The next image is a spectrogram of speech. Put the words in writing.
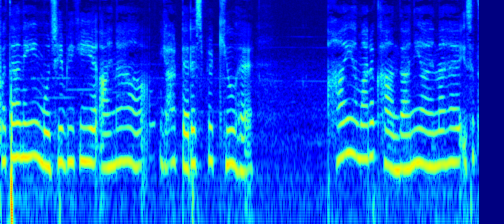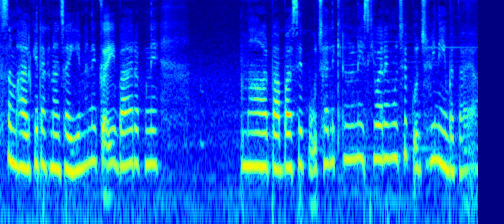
पता नहीं मुझे भी कि ये आईना यहाँ टेरेस पर क्यों है। हाँ ये हमारा ख़ानदानी आईना है, इसे तो संभाल के रखना चाहिए। मैंने कई बार अपने माँ और पापा से पूछा, लेकिन उन्होंने इसके बारे में मुझे कुछ भी नहीं बताया।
